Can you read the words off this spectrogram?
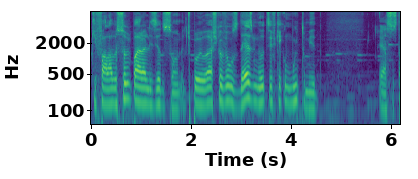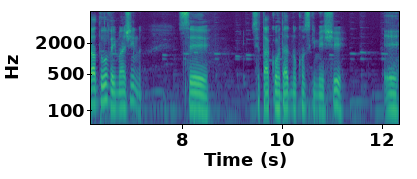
Que falava sobre paralisia do sono. Tipo, eu acho que eu vi uns 10 minutos e fiquei com muito medo. É assustador, velho. Imagina. Você. Você tá acordado e não conseguir mexer. É,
